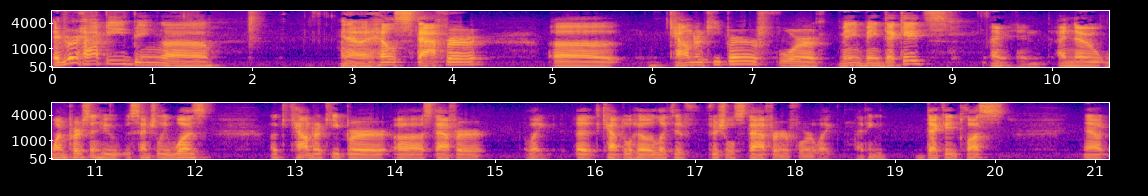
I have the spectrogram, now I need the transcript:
if you're happy being a, a Hill staffer, uh, calendar keeper for many many decades, I, and I know one person who essentially was a calendar keeper, uh, staffer, like a Capitol Hill elected official staffer for like I think a decade plus. Now,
